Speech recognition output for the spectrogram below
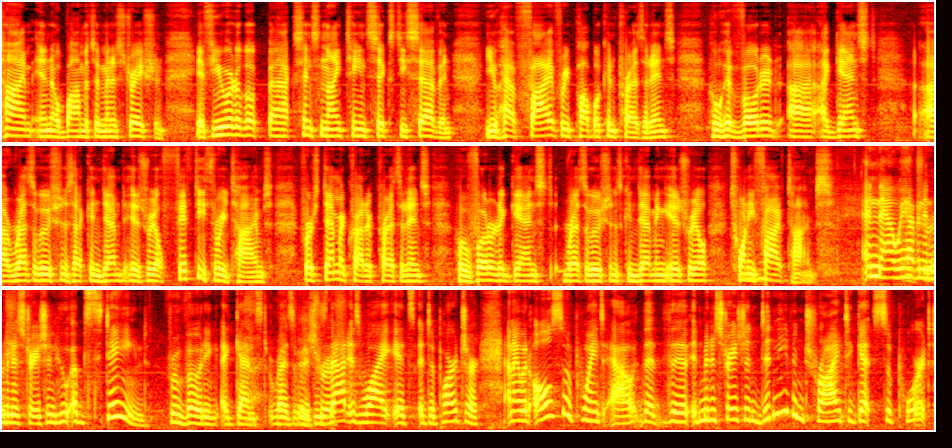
time in Obama's administration. If you were to look back since 1967, you have five Republican presidents who have voted uh, against uh, resolutions that condemned Israel 53 times versus Democratic presidents who voted against resolutions condemning Israel 25 times. And now we have an administration who abstained from voting against resolutions. That is why it's a departure. And I would also point out that the administration didn't even try to get support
